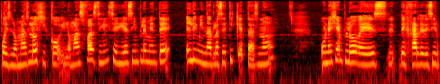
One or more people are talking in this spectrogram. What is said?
pues lo más lógico y lo más fácil sería simplemente eliminar las etiquetas, ¿no? Un ejemplo es dejar de decir,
